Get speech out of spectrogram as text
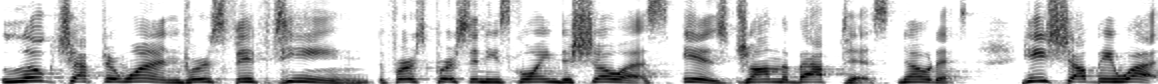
Luke chapter 1, verse 15. The first person he's going to show us is John the Baptist. Notice, he shall be what?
